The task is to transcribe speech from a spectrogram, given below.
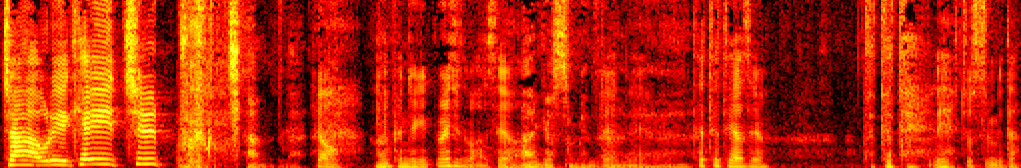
자, 우리 K7 참. 형 개편 얘기 끊으지도 마세요. 알겠습니다. 네네. 테테테 하세요. 테테테. 네, 좋습니다.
